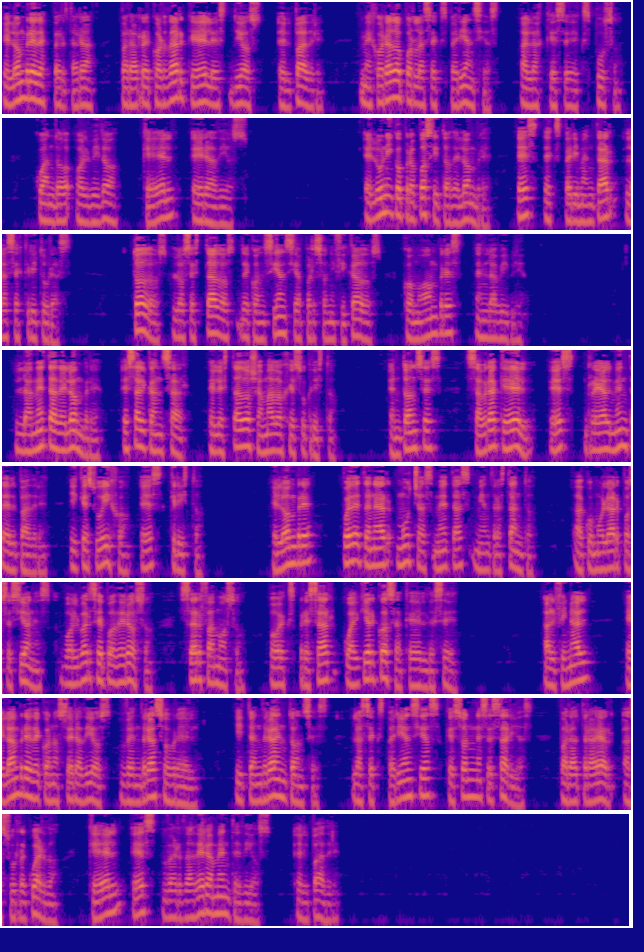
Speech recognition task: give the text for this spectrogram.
el hombre despertará para recordar que Él es Dios, el Padre, mejorado por las experiencias a las que se expuso, cuando olvidó que Él era Dios. El único propósito del hombre es experimentar las escrituras. Todos los estados de conciencia personificados como hombres en la Biblia. La meta del hombre es alcanzar el estado llamado Jesucristo. Entonces sabrá que Él es realmente el Padre y que su Hijo es Cristo. El hombre puede tener muchas metas mientras tanto, acumular posesiones, volverse poderoso, ser famoso o expresar cualquier cosa que él desee. Al final, el hambre de conocer a Dios vendrá sobre él y tendrá entonces las experiencias que son necesarias para traer a su recuerdo que Él es verdaderamente Dios, el Padre.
